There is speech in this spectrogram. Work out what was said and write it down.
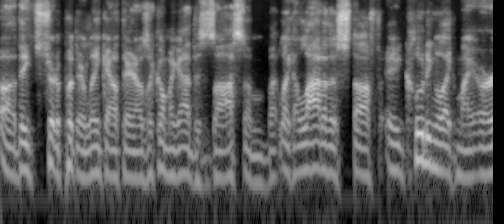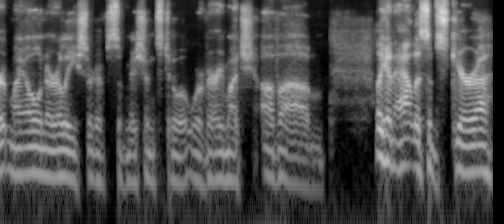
uh, they sort of put their link out there, and I was like, "Oh my god, this is awesome!" But like a lot of the stuff, including like my er- my own early sort of submissions to it, were very much of um like an Atlas Obscura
